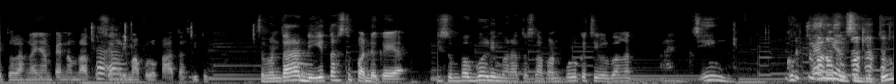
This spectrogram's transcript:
gitu lah nggak nyampe 600 yang 50 ke atas gitu. Sementara di ITAS tuh pada kayak sumpah gue 580 kecil banget. Anjing gue pengen segitu.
